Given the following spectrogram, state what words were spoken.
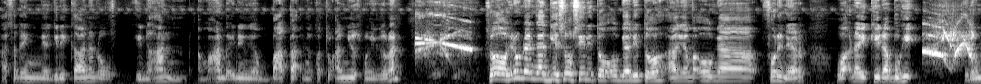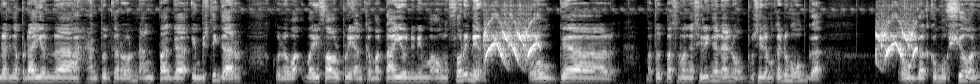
Asa din gidikanan o inahan? Amahan ba ini nga bata nga 4 anyos mga ignoran So hinungdan nga gisusi dito o nga dito ang mao nga foreigner wa nay kinabuhi. Hinungdan nga padayon na hangtod karon ang pag-imbestigar kung wa may foul play ang kamatayon ni maong foreigner. O uh, matud pa sa mga silinganan o po sila makadungog uh, o uh, komosyon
